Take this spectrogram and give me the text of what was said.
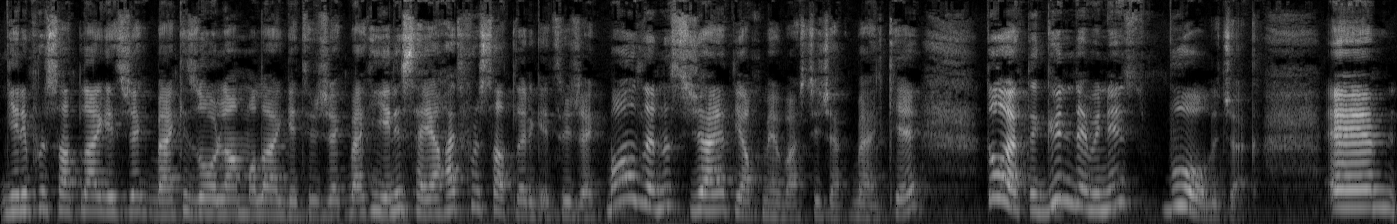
yeni fırsatlar getirecek, belki zorlanmalar getirecek, belki yeni seyahat fırsatları getirecek. Bazılarınız ticaret yapmaya başlayacak belki. Doğal olarak da gündeminiz bu olacak. Ee,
